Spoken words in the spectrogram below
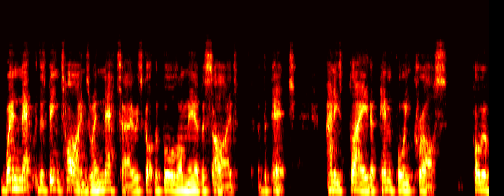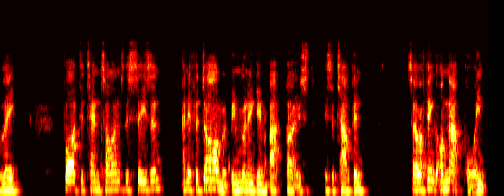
When Net, there's been times when Neto has got the ball on the other side of the pitch, and he's played a pinpoint cross probably five to ten times this season. And if Adama had been running in back post, it's a tapping. So I think on that point,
